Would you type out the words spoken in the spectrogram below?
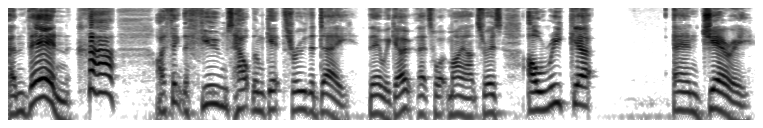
and then, I think the fumes help them get through the day. There we go. That's what my answer is. Ulrika and Jerry,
